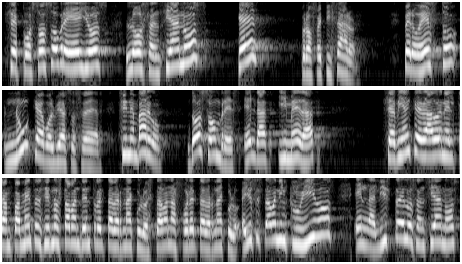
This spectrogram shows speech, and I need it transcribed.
se posó sobre ellos, los ancianos, ¿qué? Profetizaron. Pero esto nunca volvió a suceder. Sin embargo, dos hombres, Eldad y Medad, se habían quedado en el campamento, es decir, no estaban dentro del tabernáculo, estaban afuera del tabernáculo. Ellos estaban incluidos en la lista de los ancianos,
